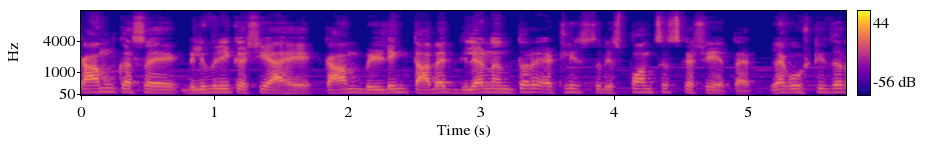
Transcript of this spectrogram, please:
काम कसं आहे? डिलिव्हरी कशी आहे? काम बिल्डिंग ताब्यात दिल्यानंतर ऍटलीस्ट रिस्पॉन्सेस कसे येत आहेत? या गोष्टी जर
